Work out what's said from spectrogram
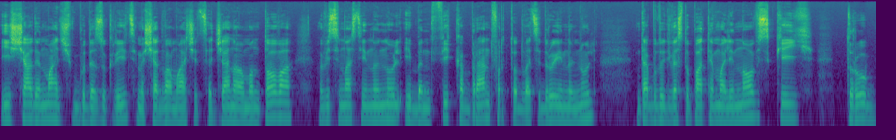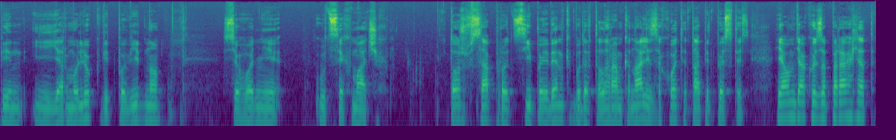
І ще один матч буде з українцями, ще два матчі. Це Дженова Монтова о 18.00 і Бенфіка Брентфорд о 22.00, де будуть виступати Маліновський, Трубін і Ярмолюк, відповідно, сьогодні у цих матчах. Тож, все про ці поєдинки буде в телеграм-каналі. Заходьте та підписуйтесь. Я вам дякую за перегляд.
